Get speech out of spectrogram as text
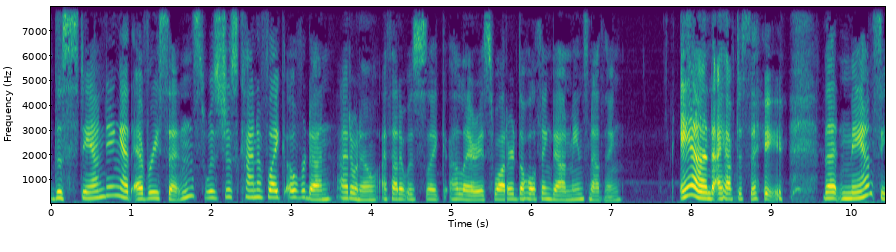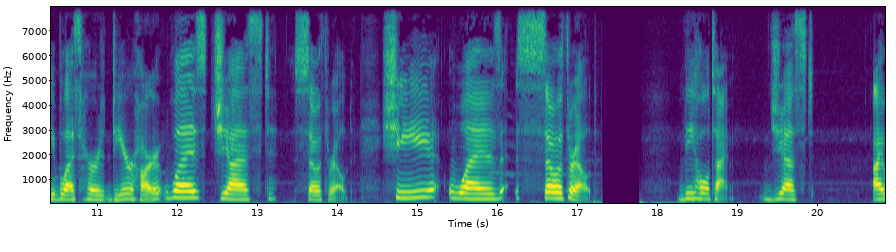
the standing at every sentence was just kind of like overdone. I don't know. I thought it was like hilarious. Watered the whole thing down means nothing. And I have to say that Nancy, bless her dear heart, was just so thrilled. She was so thrilled the whole time. Just, I.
